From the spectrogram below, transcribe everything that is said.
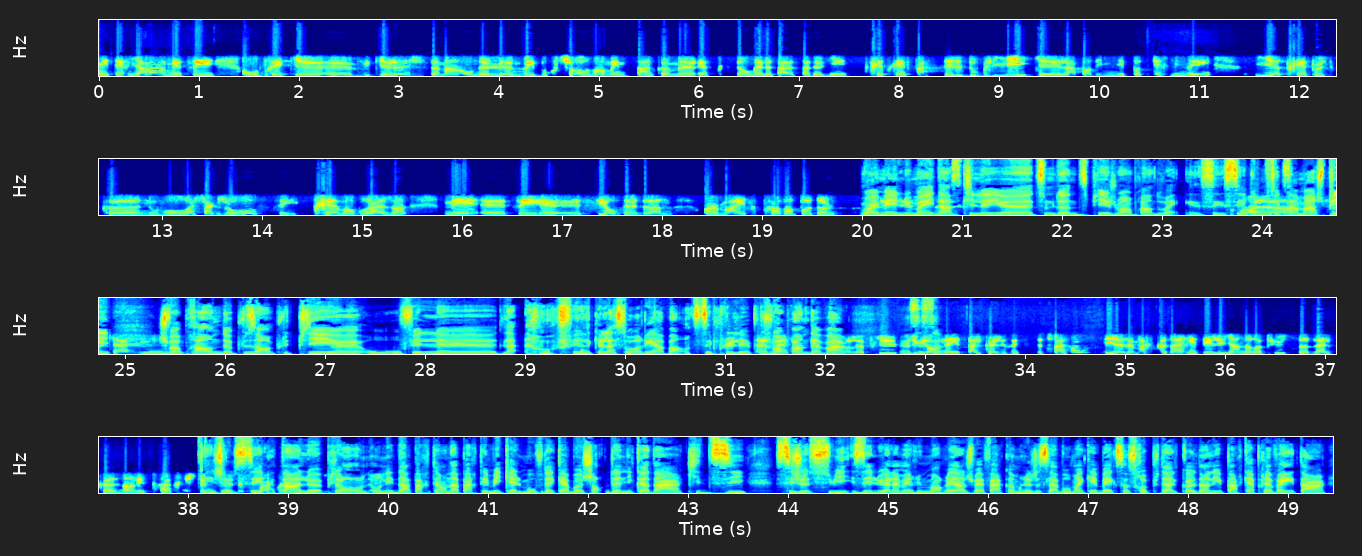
Intérieur, mais tu sais, on dirait que euh, vu que là, justement, on a levé beaucoup de choses en même temps comme euh, restriction, mais là, ça, ça devient très, très facile d'oublier que la pandémie n'est pas terminée. Il y a très peu de cas nouveaux à chaque jour. C'est très encourageant. Mais, euh, tu sais, euh, si on te donne un mètre, prends-en pas deux. Oui, mais l'humain étant ce qu'il est, euh, tu me donnes 10 pieds, je vais en prendre 20. C'est Voilà, comme ça que ça marche. Puis je vais prendre de plus en plus de pieds euh, au, au fil euh, de la, au fil que la soirée avance. C'est plus le plus je vais Ben, prendre ça, de verre. le plus, plus ça. on est alcoolisé. De toute façon, si euh, le marcodère est élu, il n'y en aura plus ça de l'alcool dans les parcs. Je le sais. Attends, là. Puis on, on est d'aparté en aparté, mais quel move de cabochon. Denis Coderre qui dit, si je suis élu à la mairie de Montréal, je vais faire comme Régis Labaume à Québec, ce sera plus d'alcool dans les parcs après 20 heures.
